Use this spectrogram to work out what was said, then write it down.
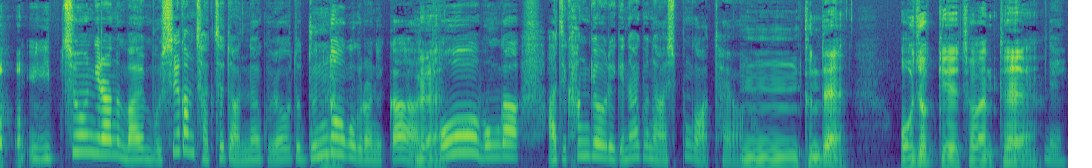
이 입춘이라는 말 뭐 실감 자체도 안 나고요. 또 눈도 네. 오고 그러니까 네. 더 뭔가 아직 한겨울이긴 하구나 싶은 것 같아요. 음, 근데 어저께 저한테 네.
